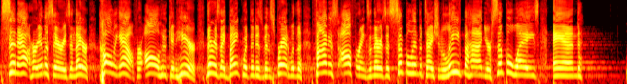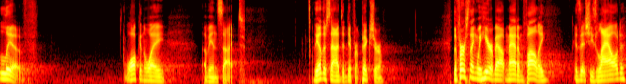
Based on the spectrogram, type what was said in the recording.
sent out her emissaries, and they are calling out for all who can hear. There is a banquet that has been spread with the finest offerings, and there is a simple invitation leave behind your simple ways and live. Walk in the way of insight. The other side's a different picture. The first thing we hear about Madame Folly is that she's loud,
